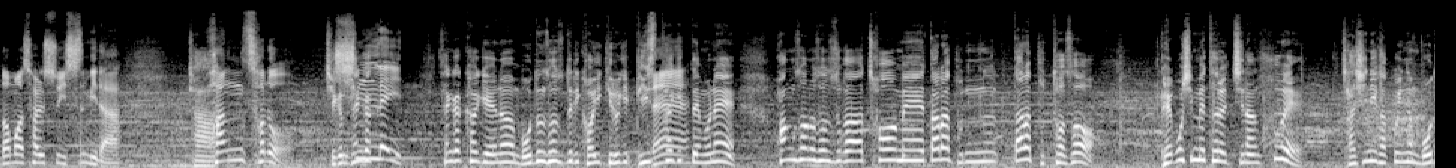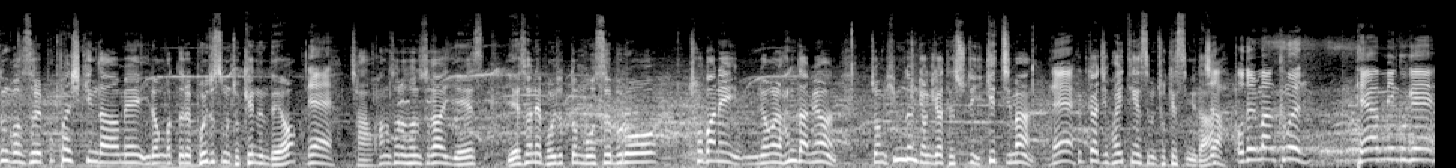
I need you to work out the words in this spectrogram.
넘어설 수 있습니다. 자, 황선우 지금 실레인 생각, 생각하기에는 모든 선수들이 거의 기록이 비슷하기 네. 때문에 황선우 선수가 처음에 따라 붙 따라 붙어서 150m를 지난 후에 자신이 갖고 있는 모든 것을 폭발시킨 다음에 이런 것들을 보여줬으면 좋겠는데요. 네. 자, 황선우 선수가 예, 예선에 보여줬던 모습으로 초반에 운영을 한다면 좀 힘든 경기가 될 수도 있겠지만 네. 끝까지 화이팅 했으면 좋겠습니다. 자, 오늘만큼은 대한민국의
